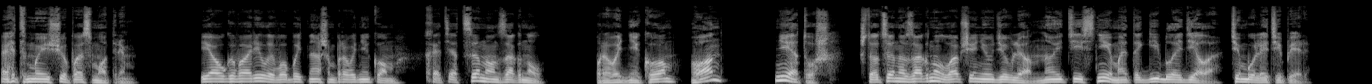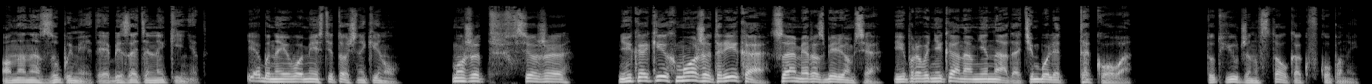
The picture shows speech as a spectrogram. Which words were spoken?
«Это мы еще посмотрим». Я уговорил его быть нашим проводником, хотя цену он загнул. «Проводником? Он? Нет уж. Что цену загнул, вообще не удивлен, но идти с ним — это гиблое дело, тем более теперь. Он на нас зуб имеет и обязательно кинет. Я бы на его месте точно кинул. Может, все же... Никаких может, Рика, сами разберемся. И проводника нам не надо, тем более такого. Тут Юджин встал как вкопанный.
